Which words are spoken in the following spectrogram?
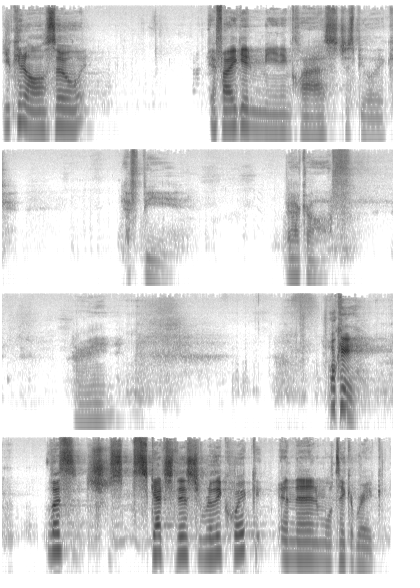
You can also, if I get mean in class, just be like, FB, back off. All right? Okay, let's sketch this really quick and then we'll take a break.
